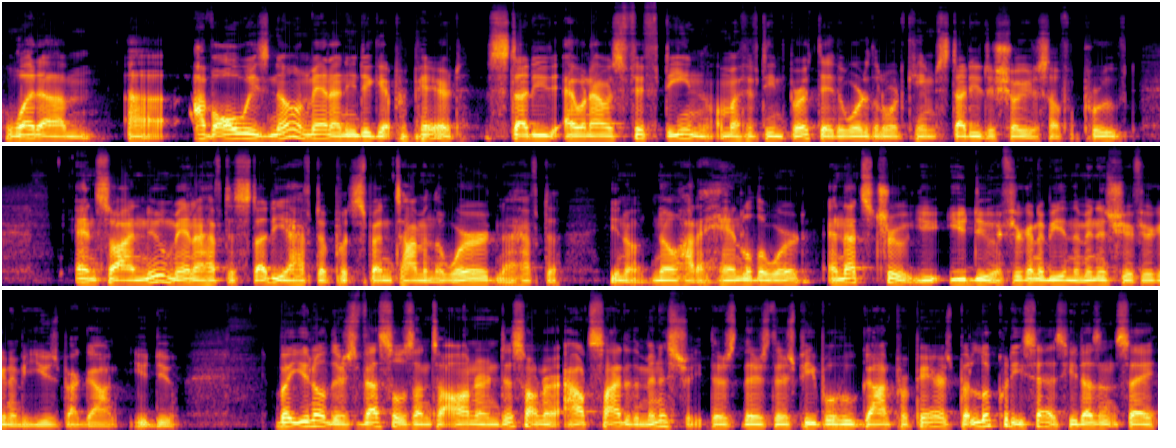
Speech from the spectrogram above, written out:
what um uh, I've always known, man, I need to get prepared. Studied when I was 15 on my 15th birthday, the word of the Lord came, study to show yourself approved. And so I knew, man, I have to study. I have to put spend time in the Word, and I have to, you know, know how to handle the Word. And that's true. You you do. If you're going to be in the ministry, if you're going to be used by God, you do. But you know, there's vessels unto honor and dishonor outside of the ministry. There's there's there's people who God prepares. But look what He says. He doesn't say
